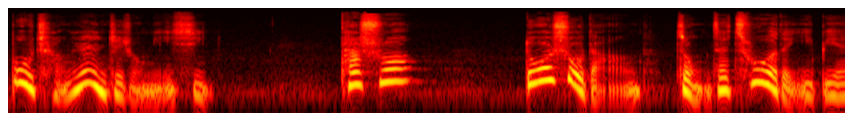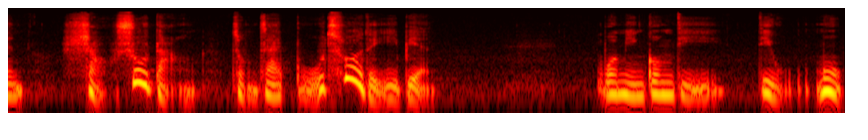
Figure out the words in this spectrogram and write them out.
不承认这种迷信。他说：“多数党总在错的一边，少数党总在不错的一边。国民公敌第五幕，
